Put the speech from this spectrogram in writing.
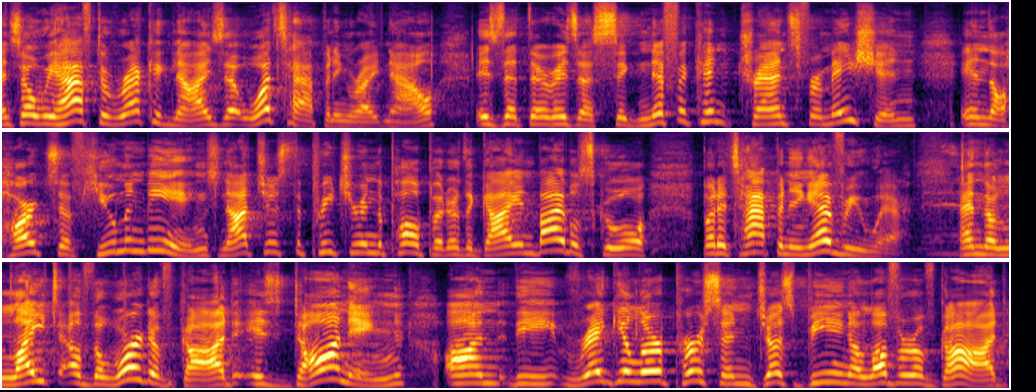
And so we have to recognize that what's happening right now is that there is a significant transformation in the hearts of human beings, not just the preacher in the pulpit or the guy in Bible school, but it's happening everywhere. And the light of the Word of God is dawning on the regular person just being a lover of God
